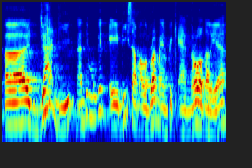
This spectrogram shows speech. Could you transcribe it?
Uh, jadi nanti mungkin AD sama LeBron main pick and roll kali ya.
